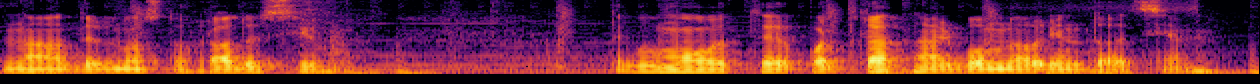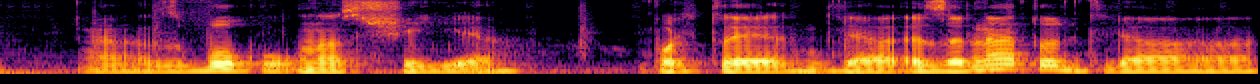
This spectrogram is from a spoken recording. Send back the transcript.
на 90 градусів, так би мовити, портретна альбомна орієнтація. Е, Збоку у нас ще є порти для Ethernet, для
